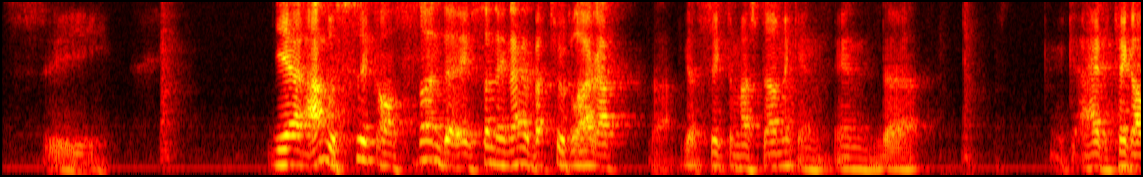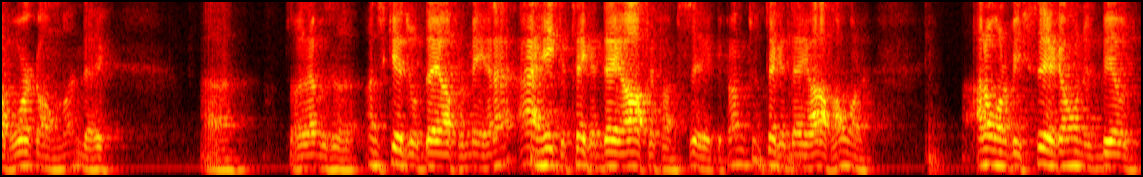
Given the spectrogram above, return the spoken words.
Let's see. Yeah, I was sick on Sunday. Sunday night, about two o'clock, I got sick to my stomach, and and uh, I had to take off work on Monday. Uh, so that was an unscheduled day off for me. And I, I hate to take a day off if I'm sick. If I'm going to take a day off, I want to, I don't want to be sick. I want to be able to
